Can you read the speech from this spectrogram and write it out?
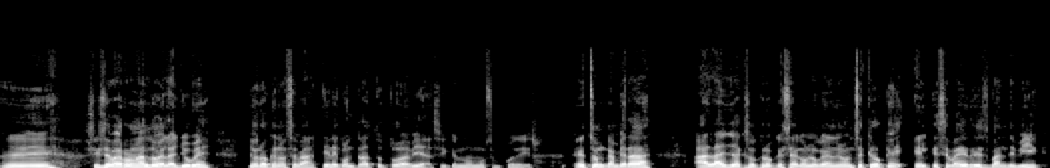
Eh, si se va Ronaldo de la Juve, yo creo que no se va, tiene contrato todavía, así que no, no se puede ir. Edson cambiará al Ajax o creo que se haga un lugar en el 11. Creo que el que se va a ir es Van de Beek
